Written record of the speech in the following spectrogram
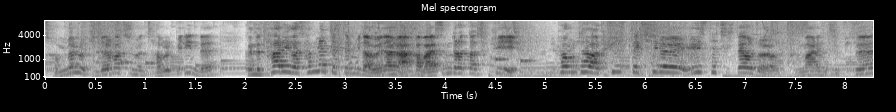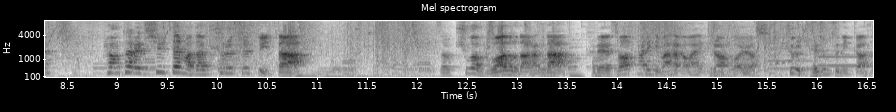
전멸로 기절 맞추면 잡을 삘인데 근데 타리가 3렙째 씁니다 왜냐면 아까 말씀드렸다시피 평타가 Q 스택 C를 1스택씩 세워줘요 그 말인 즉슨 평타를 칠 때마다 Q를 쓸 수 있다. 그래서 Q가 무한으로 나간다. 그래서 타릭이 만화가 많이 필요한 거예요. Q를 계속 쓰니까.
